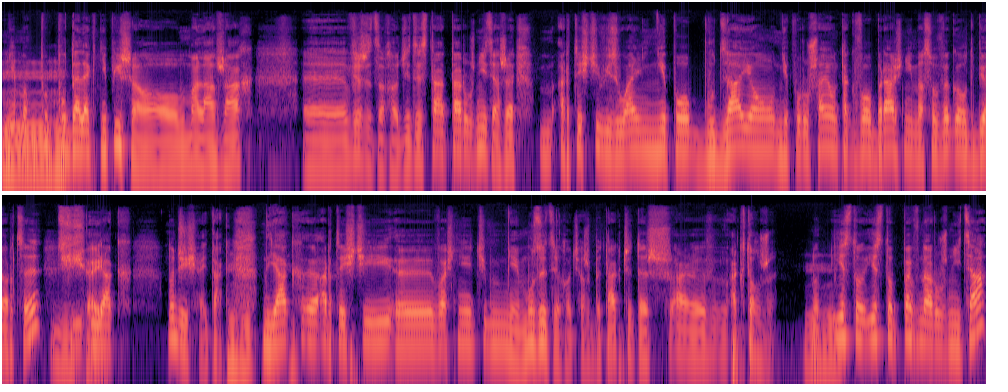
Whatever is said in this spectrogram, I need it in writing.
nie ma, mhm. Pudelek nie pisze o malarzach, e, wiesz o co chodzi. To jest ta, ta różnica, że artyści wizualni nie pobudzają, nie poruszają tak wyobraźni masowego odbiorcy, dzisiaj. jak no dzisiaj, tak. Mhm. Jak artyści e, właśnie, ci, nie muzycy chociażby, tak? Czy też e, aktorzy. No, mhm. jest, to, jest to pewna różnica,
